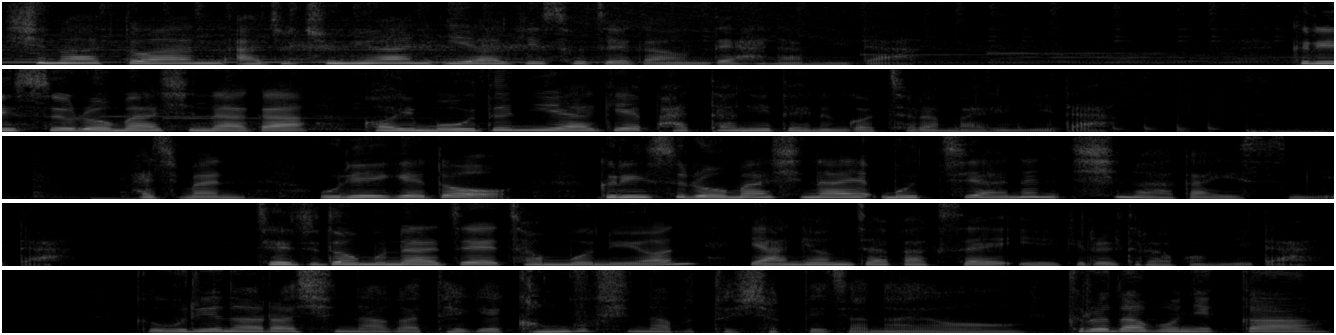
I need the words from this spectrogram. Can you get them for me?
신화 또한 아주 중요한 이야기 소재 가운데 하나입니다. 그리스 로마 신화가 거의 모든 이야기의 바탕이 되는 것처럼 말입니다. 하지만 우리에게도 그리스 로마 신화에 못지않은 신화가 있습니다. 제주도 문화재 전문위원 양영자 박사의 얘기를 들어봅니다. 그 우리나라 신화가 되게 건국 신화부터 시작되잖아요. 그러다 보니까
